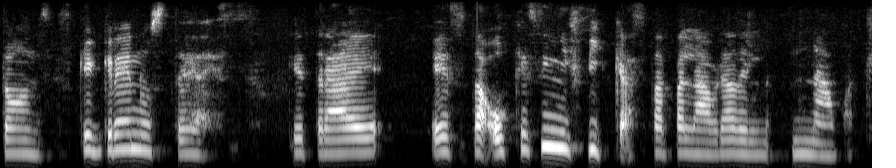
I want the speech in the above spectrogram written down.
Entonces, ¿qué creen ustedes que trae esta o qué significa esta palabra del náhuatl?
